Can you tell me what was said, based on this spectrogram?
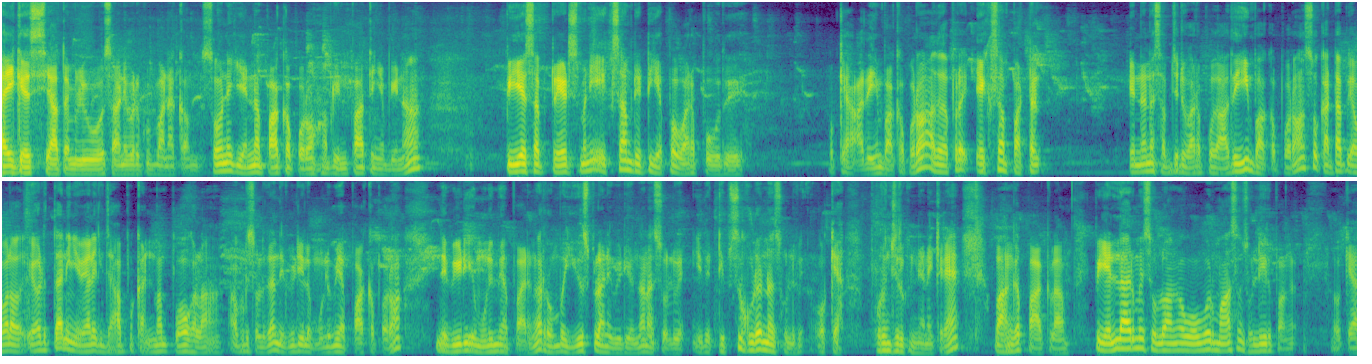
ஹை யா தமிழ் ஓஸ் அனைவருக்கும் வணக்கம். ஸோ இன்றைக்கி என்ன பார்க்க போகிறோம் அப்படின்னு பார்த்தீங்க அப்படின்னா பிஎஸ்எஃப் ட்ரேட்ஸ் பண்ணி எக்ஸாம் டேட்டு எப்போ வரப்போகுது? ஓகே அதையும் பார்க்க போகிறோம் அதுக்கப்புறம் எக்ஸாம் பட்டன் என்னென்ன சப்ஜெக்ட் வரப்போகுது அதையும் பார்க்க போகிறோம் ஸோ கட்டப் எவ்வளோ எடுத்தால் நீங்கள் வேலைக்கு ஜாப்பு கன்ஃபார்ம் போகலாம் அப்படின்னு சொல்லி தான் இந்த வீடியோவில் முழுமையாக பார்க்க போகிறோம் இந்த வீடியோ முழுமையாக பாருங்கள் ரொம்ப யூஸ்ஃபுல்லான வீடியோ தான் நான் சொல்லுவேன். இது டிப்ஸு கூட நான் சொல்லுவேன். ஓகே புரிஞ்சிருக்குன்னு நினைக்கிறேன். வாங்க பார்க்கலாம். இப்போ எல்லாருமே சொல்லுவாங்க ஒவ்வொரு மாதம் சொல்லியிருப்பாங்க. ஓகே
